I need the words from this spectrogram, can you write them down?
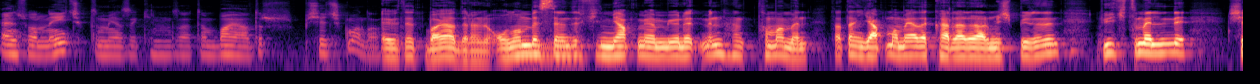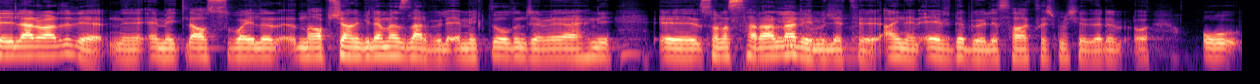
En son neyi çıktı Miyazaki'nin zaten bayağıdır bir şey çıkmadı. Evet evet bayağıdır hani 10-15 senedir film yapmayan bir yönetmenin hani tamamen zaten yapmamaya da karar vermiş birinin büyük ihtimalle şeyler vardır ya e, emekli astsubaylar ne yapacağını bilemezler böyle emekli olunca veya hani e, sonra sararlar Evde ya milleti. Aynen evde böyle salaklaşma şeyleri o, o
